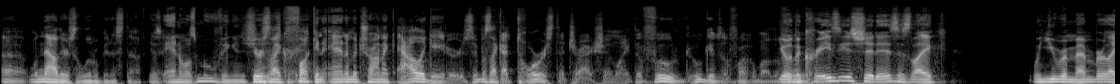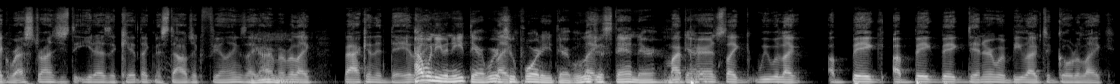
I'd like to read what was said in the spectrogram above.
uh well now there's a little bit of stuff There's animals moving and shit. there's like fucking animatronic alligators it was like a tourist attraction like the food who gives a fuck about the Yo, food the craziest shit is is like when you remember like restaurants used to eat as a kid, like nostalgic feelings. Like I remember like back in the day, like, Mm. i wouldn't even eat there we were like- too poor to eat there but we would like, just stand there and my look at it. parents like we would like a big a big big dinner would be like to go to like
